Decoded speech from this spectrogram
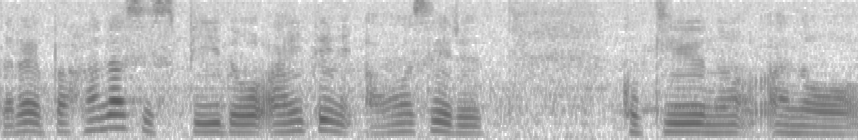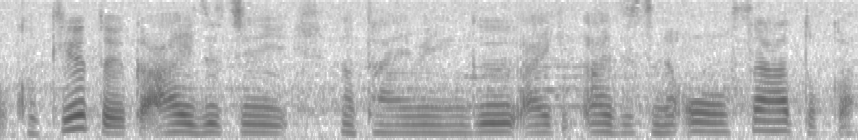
たらやっぱ話すスピードを相手に合わせる呼吸のあの呼吸というか相づちのタイミング相づちの多さとか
